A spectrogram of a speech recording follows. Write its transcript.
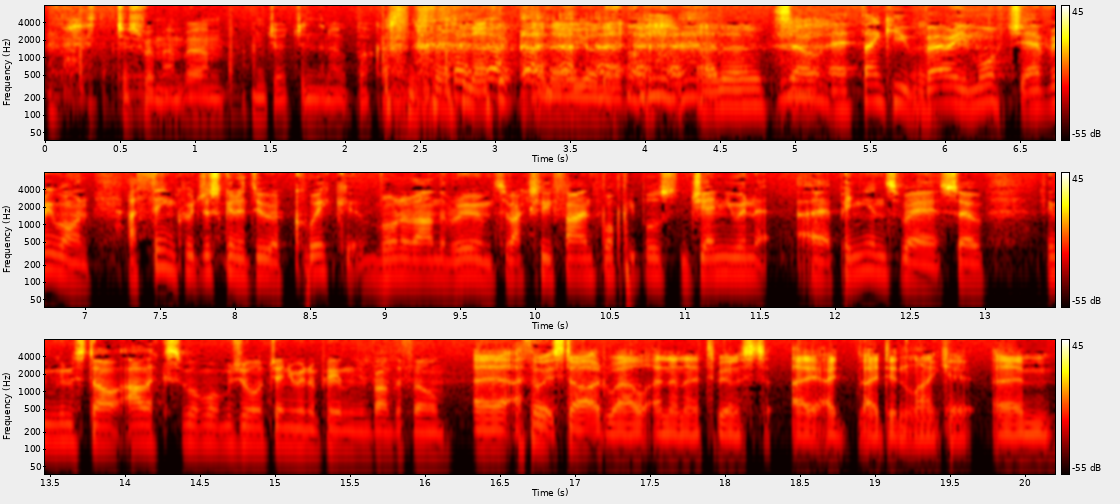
Just remember, I'm, I'm judging the Notebook. I know, I know you're there. I know. So uh, thank you very much, everyone. I think we're just going to do a quick run around the room to actually find what people's genuine uh, opinions were. So I think we're going to start. Alex, what, what was your genuine opinion about the film? Uh, I thought it started well, and then uh, to be honest, I, I, I didn't like it. Um,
